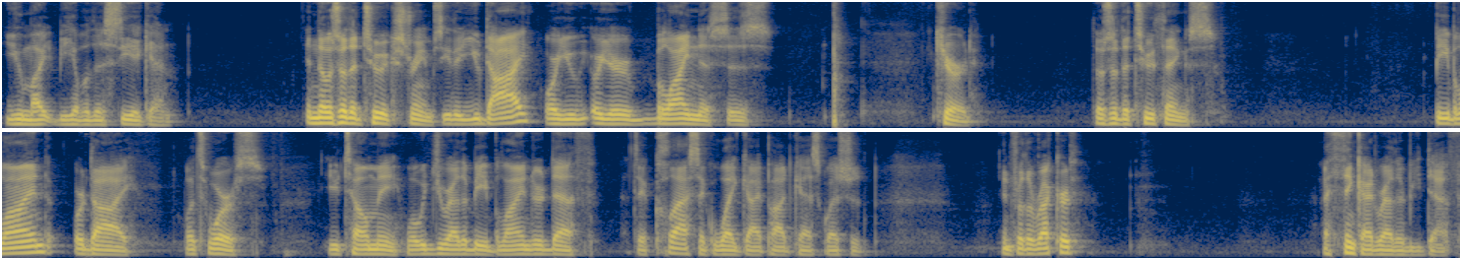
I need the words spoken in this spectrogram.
you might be able to see again. And those are the two extremes. Either you die or you or your blindness is cured. Those are the two things. Be blind or die. What's worse? You tell me. What would you rather be, blind or deaf? That's a classic white guy podcast question. And for the record, I think I'd rather be deaf.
